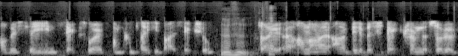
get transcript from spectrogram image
obviously in sex work, I'm completely bisexual. Mhm. So I'm on a, on a bit of a spectrum that sort of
